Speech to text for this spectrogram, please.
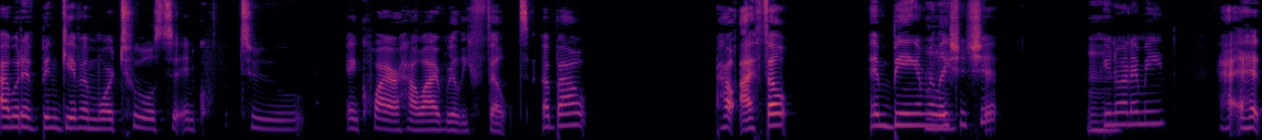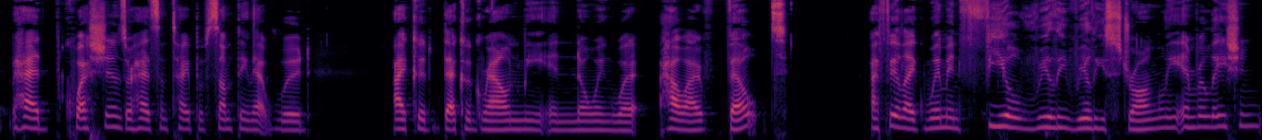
I would have been given more tools to inqu- to inquire how I really felt about how I felt in being in Mhm. relationship. Mhm. You know what I mean? Ha- Had had questions or had some type of something that would I could that could ground me in knowing what how I felt. I feel like women feel really, really strongly in relation.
